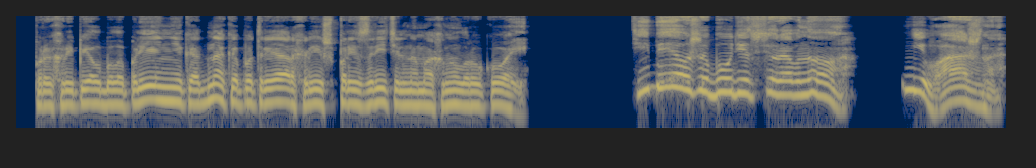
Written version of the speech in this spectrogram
— прохрипел было пленник, однако патриарх лишь презрительно махнул рукой. «Тебе уже будет все равно. Неважно,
